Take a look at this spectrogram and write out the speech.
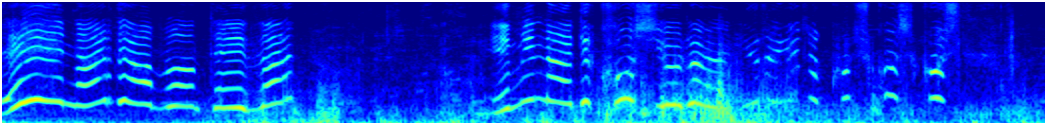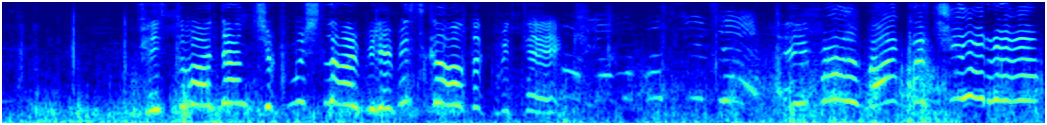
Ee nerede ablan teyzen? Emin nerede? Koş yürü. Yürü yürü koş koş koş. Festivalden çıkmışlar bile biz kaldık bir tek. Eyvah ben kaçıyorum.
